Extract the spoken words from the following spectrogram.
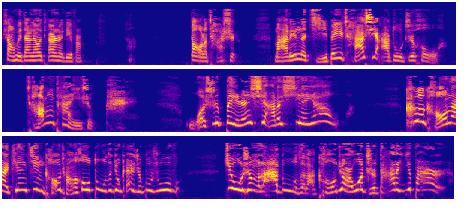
上回咱聊天那地方啊。”到了茶室。马林的几杯茶下肚之后啊，长叹一声：“唉，我是被人下了泻药啊！科考那天进考场后，肚子就开始不舒服，就剩拉肚子了。考卷我只答了一半啊。”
